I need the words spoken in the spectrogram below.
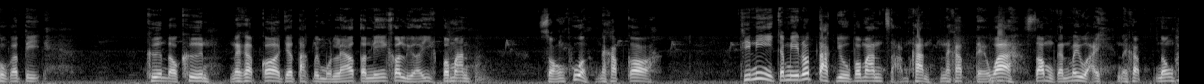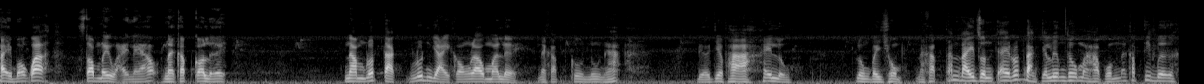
ปกติคืนต่อคืนนะครับ ก็จะตักไปหมดแล้ว ตอนนี้ก็เหลืออีกประมาณ 2 พ่วงนะครับ ก็ ที่นี่จะมีรถตักอยู่ประมาณ 3 คันนะครับ แต่ว่าซ่อมกันไม่ไหวนะครับ น้องไผ่บอกว่าซ่อมไม่ไหวแล้วนะครับ ก็เลยนำรถตักรุ่นใหญ่ของเรามาเลยนะครับกูนู่นะฮะเดี๋ยวจะพาให้ลงลงไปชมนะครับท่านใดสนใจรถตักอย่าลืมโทรมาหาผมนะครับที่เบอร์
